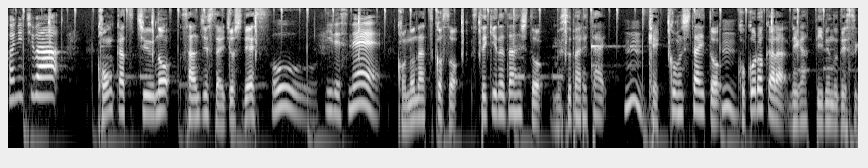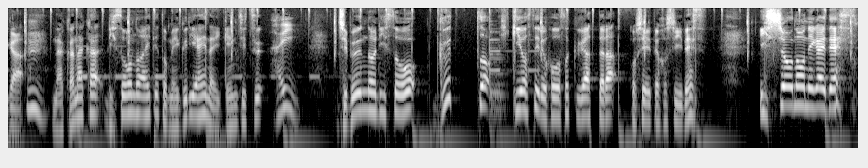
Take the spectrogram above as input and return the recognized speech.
こんにちは。婚活中の30歳女子です。おおいいですね。この夏こそ素敵な男子と結ばれたい。うん。結婚したいとうん。心から願っているのですが、うん。なかなか理想の相手と巡り合えない現実。はい。自分の理想をぐっと引き寄せる法則があったら教えてほしいです一生のお願いです。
